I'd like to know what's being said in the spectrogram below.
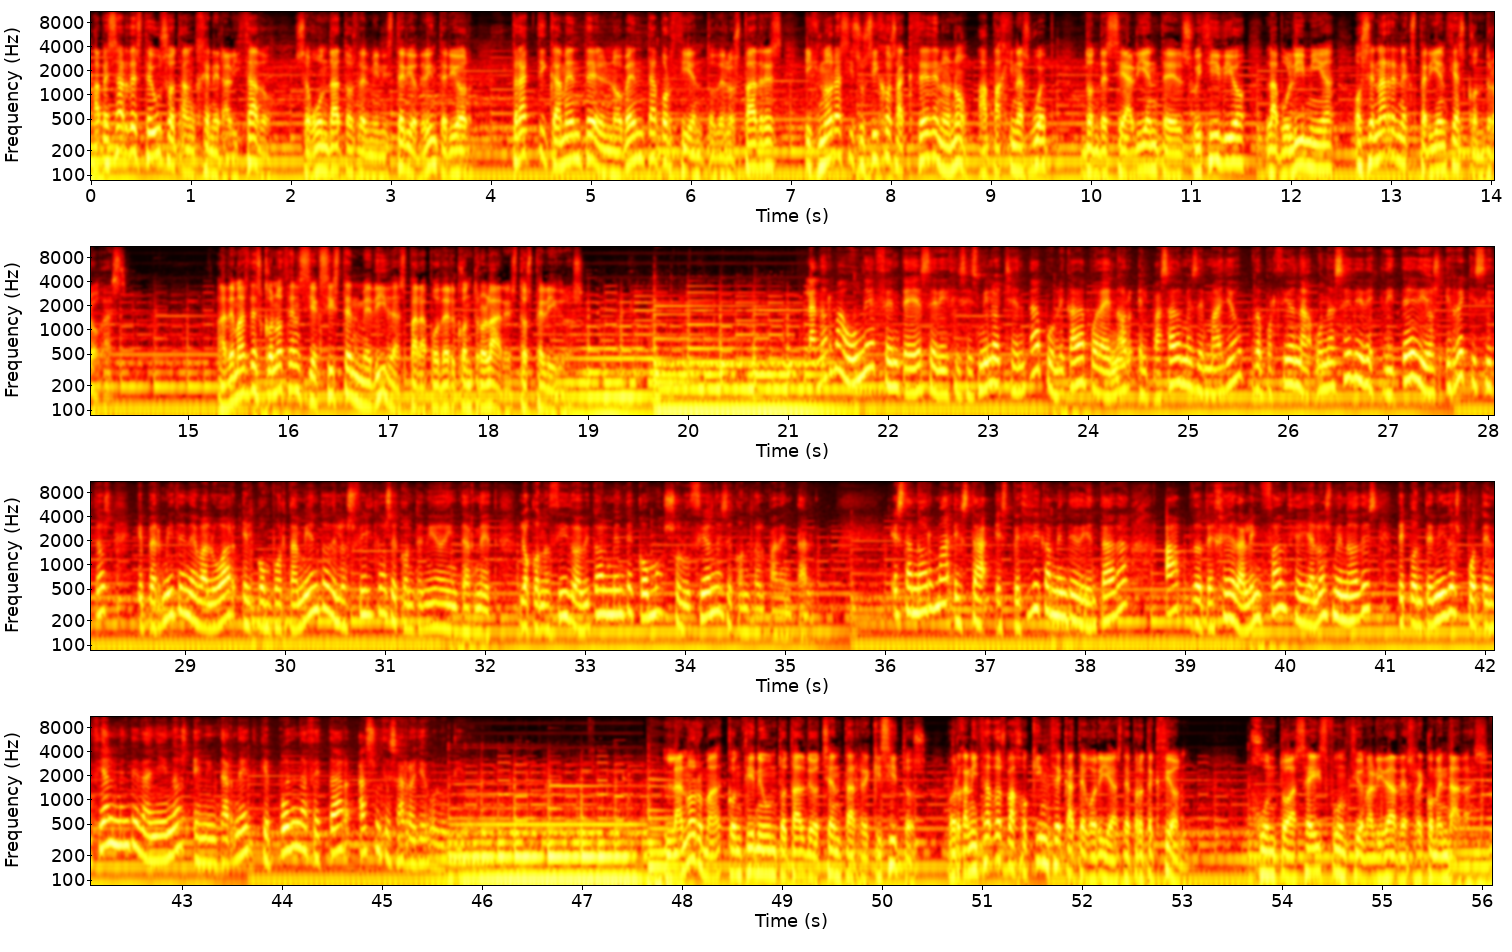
A pesar de este uso tan generalizado, según datos del Ministerio del Interior, prácticamente el 90% de los padres ignora si sus hijos acceden o no a páginas web donde se aliente el suicidio, la bulimia o se narren experiencias con drogas. Además desconocen si existen medidas para poder controlar estos peligros. La norma UNE CNTS 16080, publicada por AENOR el pasado mes de mayo, proporciona una serie de criterios y requisitos que permiten evaluar el comportamiento de los filtros de contenido de Internet, lo conocido habitualmente como soluciones de control parental. Esta norma está específicamente orientada a proteger a la infancia y a los menores de contenidos potencialmente dañinos en Internet que pueden afectar a su desarrollo evolutivo. La norma contiene un total de 80 requisitos, organizados bajo 15 categorías de protección, junto a 6 funcionalidades recomendadas.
